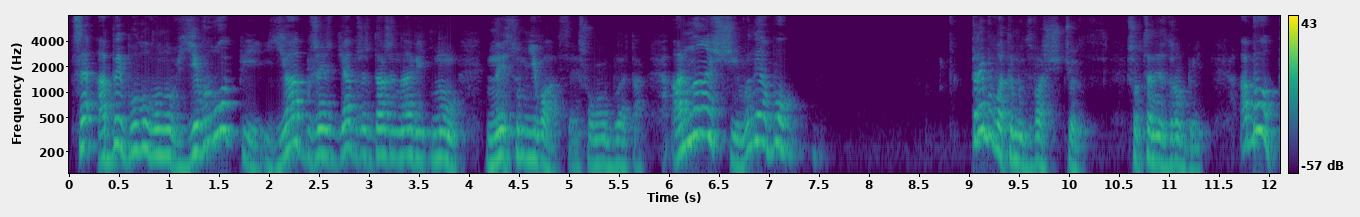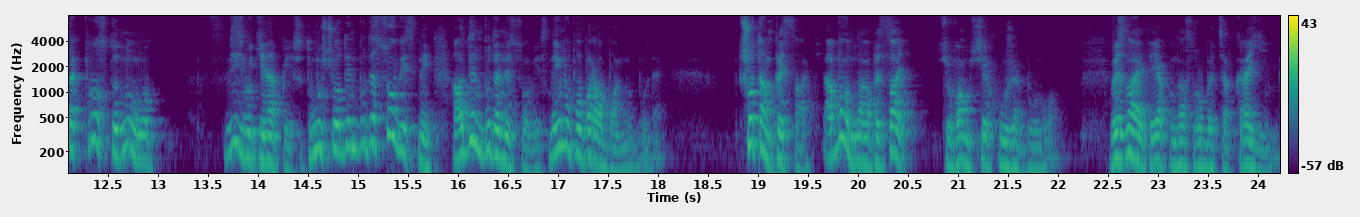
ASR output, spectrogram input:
це, аби було воно в Європі, я б же, я б же навіть навіть ну, не сумнівався, що воно буде так. А наші, вони або требуватимуть з вас щось, щоб це не зробити, або так просто, ну, от, візьмуть і напишуть. Тому що один буде совісний, а один буде несовісний. Йому по барабану буде. Що там писати? Або написати, що вам ще хуже було. Ви знаєте, як у нас робиться в країні.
